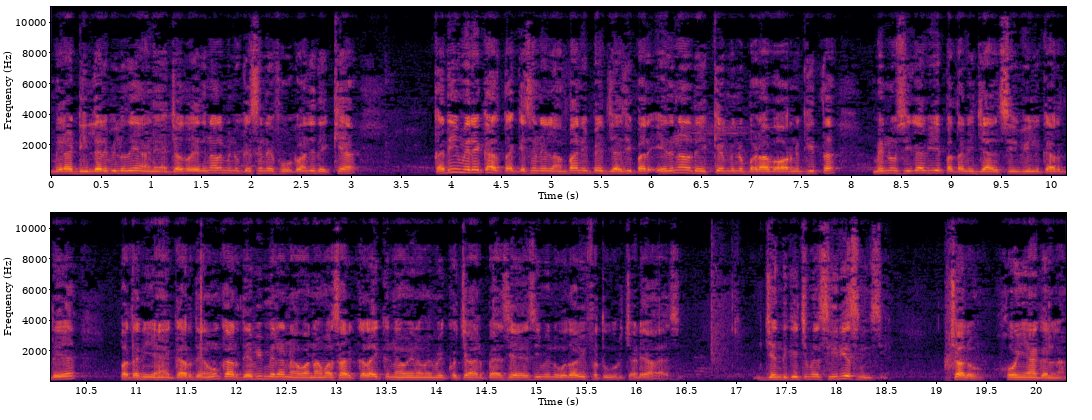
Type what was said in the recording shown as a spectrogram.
ਮੇਰਾ ਡੀਲਰ ਵੀ ਲੁਧਿਆਣੇ ਆ, ਜਦੋਂ ਇਹਦੇ ਨਾਲ ਮੈਨੂੰ ਕਿਸੇ ਨੇ ਫੋਟੋਆਂ 'ਚ ਦੇਖਿਆ ਕਦੀ ਮੇਰੇ ਘਰ ਤੱਕ ਕਿਸੇ ਨੇ ਲਾਂਭਾ ਨਹੀਂ ਭੇਜਿਆ ਸੀ, ਪਰ ਇਹਦੇ ਨਾਲ ਦੇਖ ਕੇ ਮੈਨੂੰ ਬੜਾ ਵਾਰਨ ਕੀਤਾ। ਮੈਨੂੰ ਸੀਗਾ ਵੀ ਇਹ ਪਤਾ ਨਹੀਂ ਜੈਲਸੀ ਫੀਲ ਕਰਦੇ ਆ, ਪਤਾ ਨਹੀਂ ਐਂ ਕਰਦੇ ਉਹ ਕਰਦੇ ਵੀ ਮੇਰਾ ਨਵਾਂ ਨਵਾਂ ਸਰਕਲ ਆ, ਇੱਕ ਨਵੇਂ ਨਵੇਂ ਮੇਰੇ ਕੋਲ ਚਾਰ ਪੈਸੇ ਆਏ ਸੀ, ਮੈਨੂੰ ਉਹਦਾ ਵੀ ਫਤੂਰ ਚੜਿਆ ਹੋਇਆ ਸੀ। ਜ਼ਿੰਦਗੀ 'ਚ ਮੈਂ ਸੀਰੀਅਸ ਨਹੀਂ ਸੀ। ਚਲੋ, ਹੋਈਆਂ ਗੱਲਾਂ।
